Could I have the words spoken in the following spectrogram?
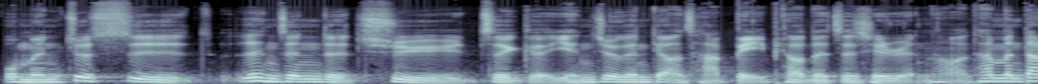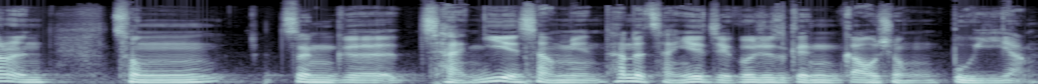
我们就是认真的去这个研究跟调查北漂的这些人哈，他们当然从整个产业上面，他的产业结构就是跟高雄不一样，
